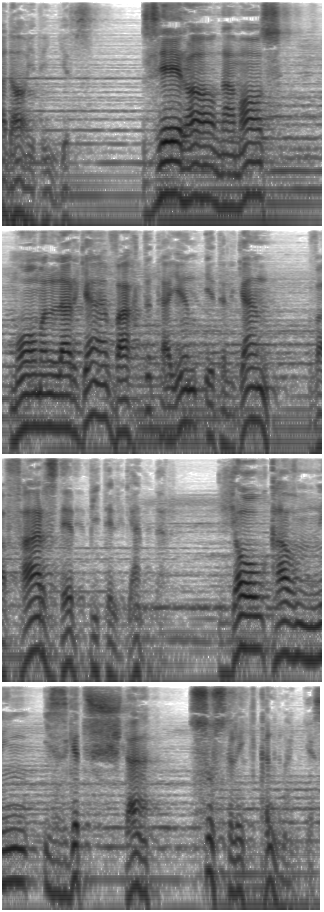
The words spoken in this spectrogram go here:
ado etingiz. Zero namoz mo'minlarga vaqti tayin etilgan va farz deb bitilgandir. Yov qavmning izga tushishda sustlik qilmangiz.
